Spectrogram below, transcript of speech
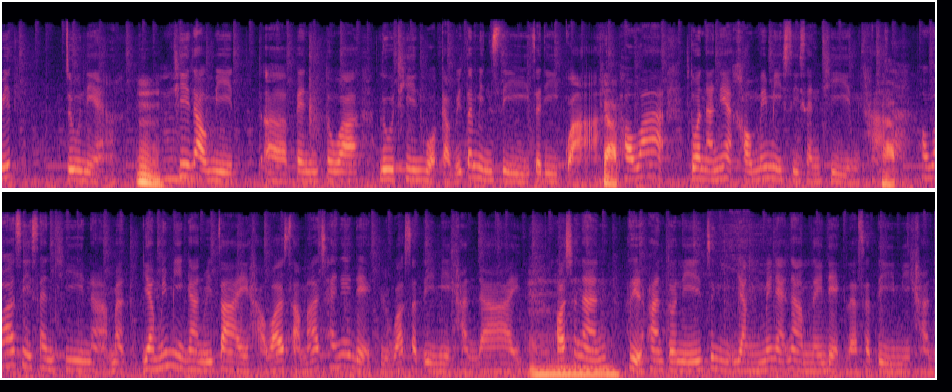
Vit Junior อืมที่เรามีเอ่อเป็นตัวลูทีนบวกกับวิตามินซีจะดีกว่าครับเพราะว่าตัวนั้นเนี่ยเขาไม่มีซีแซนทีนค่ะครับเพราะว่าซีแซนทีนน่ะมันยังไม่มีงานวิจัยค่ะว่าสามารถใช้ในเด็กหรือว่าสตรีมีครรภ์ได้อืมเพราะฉะนั้นผลิตภัณฑ์ตัวนี้จึงยังไม่แนะนำในเด็กและสตรีมีครรภ์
